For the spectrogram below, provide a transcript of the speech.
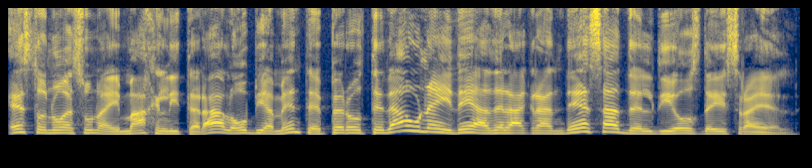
Esto no es una imagen literal, obviamente, pero te da una idea de la grandeza del Dios de Israel.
